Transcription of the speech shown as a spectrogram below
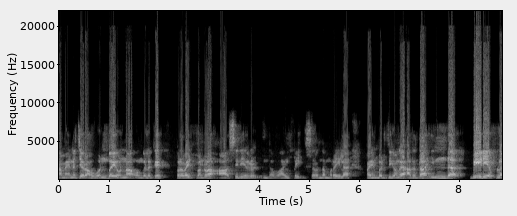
நம்ம என்ன செய்கிறோம் ஒன் பை ஒன்னா உங்களுக்கு ப்ரொவைட் பண்றோம். ஆசிரியர்கள் இந்த வாய்ப்பை சிறந்த முறையில பயன்படுத்திக்கோங்க. அதை தான் இந்த பிடிஎஃப்ல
